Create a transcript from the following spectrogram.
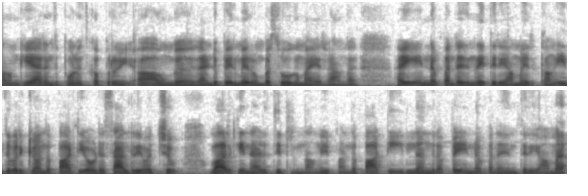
அவங்க இறந்து போனதுக்கப்புறம் அவங்க ரெண்டு பேருமே ரொம்ப சோகமாயிடுறாங்க. என்ன பண்ணுறதுன்னே தெரியாமல் இருக்காங்க. இது வரைக்கும் அந்த பாட்டியோட சேலரி வச்சு வாழ்க்கையை நடத்திட்டு இருந்தாங்க. இப்போ அந்த பாட்டி இல்லைங்கிறப்ப என்ன பண்ணுறதுன்னு தெரியாமல்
